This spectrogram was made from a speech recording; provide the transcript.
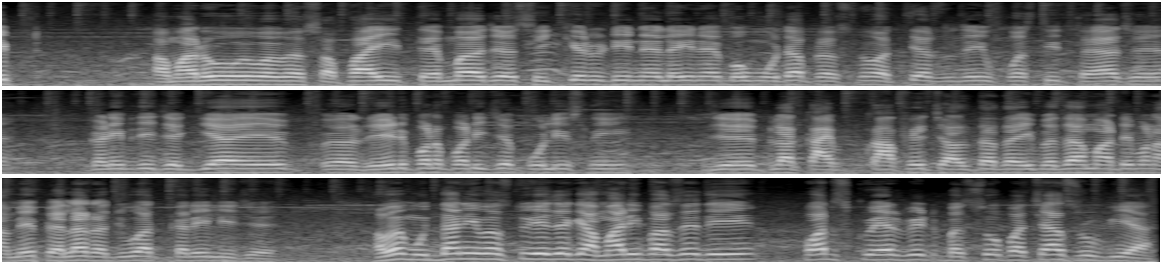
લિફ્ટ અમારું સફાઈ તેમજ સિક્યુરિટીને લઈને બહુ મોટા પ્રશ્નો અત્યાર સુધી ઉપસ્થિત થયા છે. ઘણી બધી જગ્યાએ રેડ પણ પડી છે પોલીસની. જે પેલા કાફે ચાલતા હતા એ બધા માટે પણ અમે પહેલાં રજૂઆત કરેલી છે. હવે મુદ્દાની વસ્તુ એ છે કે અમારી પાસેથી પર સ્ક્વેર ફીટ બસો પચાસ રૂપિયા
